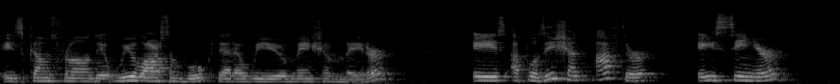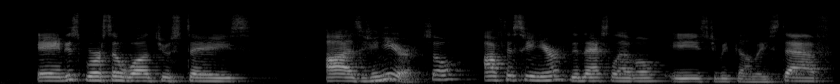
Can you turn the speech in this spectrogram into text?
it comes from the Will Larson book that I will mention later, is a position after a senior and this person wants to stay as engineer. So after senior, the next level is to become a staff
